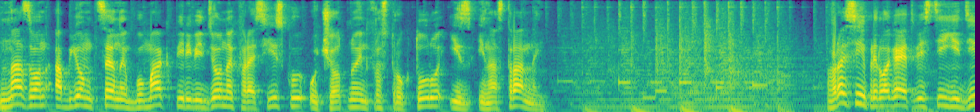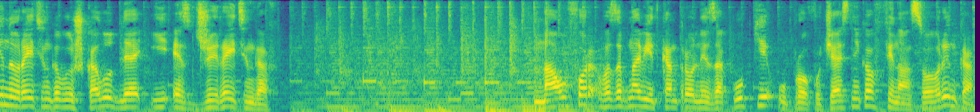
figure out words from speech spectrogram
Назван объем ценных бумаг, переведенных в российскую учетную инфраструктуру из иностранной. В России предлагает ввести единую рейтинговую шкалу для ESG рейтингов – Науфор возобновит контрольные закупки у профучастников финансового рынка.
